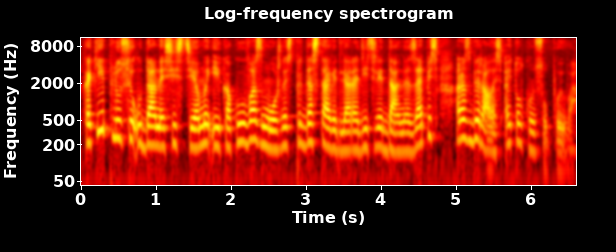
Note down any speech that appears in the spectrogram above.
Какие плюсы у данной системы и какую возможность предоставить для родителей данная запись, разбиралась Айтол Консулпуева.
